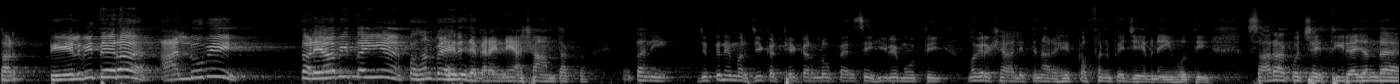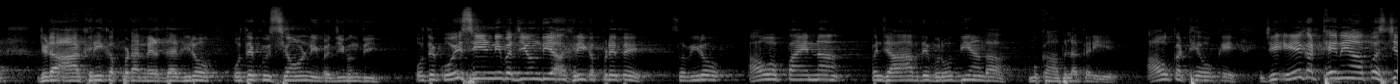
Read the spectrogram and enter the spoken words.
ਤੜ, ਤੇਲ ਵੀ ਤੇਰਾ ਆਲੂ ਵੀ, ਤਲਿਆ ਵੀ ਤਈ ਹੈ। ਪਰ ਸਾਨੂੰ ਪੈਸੇ ਦੇ ਦਿਆ ਕਰ ਇੰਨੇ ਆ ਸ਼ਾਮ ਤੱਕ। ਪਤਾ ਨਹੀਂ जितने मर्जी इकट्ठे कर लो पैसे हीरे मोती मगर ख्याल इतना रहे कफन पे जेब नहीं होती ਸਾਰਾ ਕੁਝ ਇੱਥੇ ਹੀ ਰਹਿ ਜਾਂਦਾ ਹੈ ਜਿਹੜਾ ਆਖਰੀ ਕੱਪੜਾ ਮਿਲਦਾ ਹੈ ਵੀਰੋ ਉਹ ਤੇ ਕੋਈ ਸਿਉਣ ਨਹੀਂ ਵੱਜੀ ਹੁੰਦੀ ਉਹ ਤੇ ਕੋਈ ਸੀਣ ਨਹੀਂ ਵੱਜੀ ਹੁੰਦੀ ਆਖਰੀ ਕੱਪੜੇ ਤੇ ਸੋ ਵੀਰੋ ਆਓ ਆਪਾਂ ਇਹਨਾਂ ਪੰਜਾਬ ਦੇ ਵਿਰੋਧੀਆਂ ਦਾ ਮੁਕਾਬਲਾ ਕਰੀਏ ਆਓ ਇਕੱਠੇ ਹੋ ਕੇ ਜੇ ਇਹ ਇਕੱਠੇ ਨੇ ਆਪਸ 'ਚ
